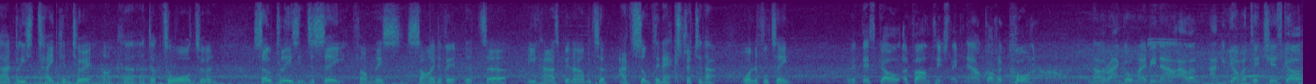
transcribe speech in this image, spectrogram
lad, but he's taken to it like a, a, duck to water, and so pleasing to see from this side of it that uh, he has been able to add something extra to that wonderful team. With this goal advantage, they've now got a corner. Another angle maybe now, Alan, at Jovicic's goal.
